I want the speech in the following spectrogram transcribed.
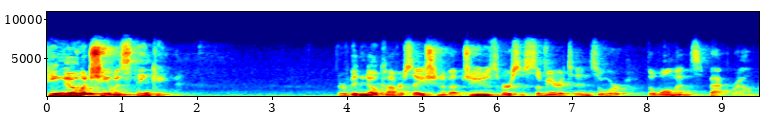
he knew what she was thinking. There have been no conversation about Jews versus Samaritans or the woman's background.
